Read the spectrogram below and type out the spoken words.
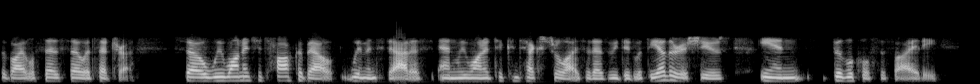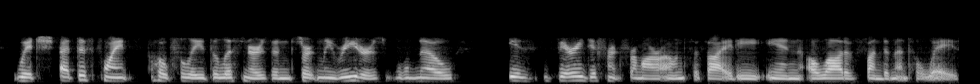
The Bible says so, etc. So we wanted to talk about women's status and we wanted to contextualize it as we did with the other issues in biblical society, which at this point, hopefully the listeners and certainly readers will know is very different from our own society in a lot of fundamental ways.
